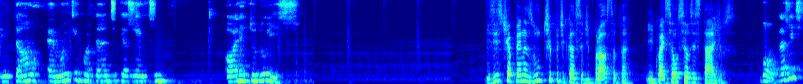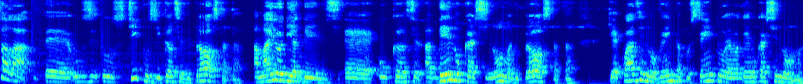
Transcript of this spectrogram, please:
Então, é muito importante que a gente olhe tudo isso. Existe apenas um tipo de câncer de próstata e quais são os seus estágios? Bom, para a gente falar é, os, os, tipos de câncer de próstata, a maioria deles é o câncer adenocarcinoma de próstata, que é quase 90% é o adenocarcinoma.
